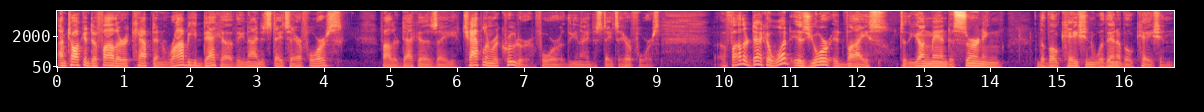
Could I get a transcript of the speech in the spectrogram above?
I'm talking to Father Captain Robbie Decca of the United States Air Force. Father Decca is a chaplain recruiter for the United States Air Force. Uh, Father Decca, what is your advice to the young man discerning the vocation within a vocation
